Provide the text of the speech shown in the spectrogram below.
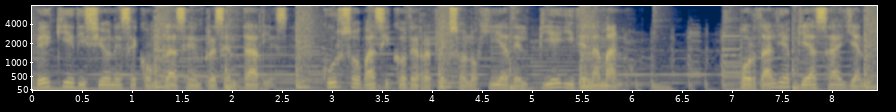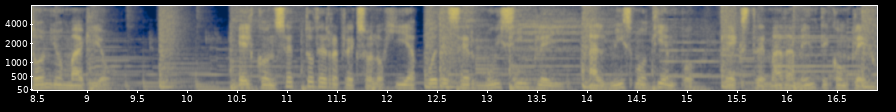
Becky Ediciones se complace en presentarles, curso básico de reflexología del pie y de la mano. Por Dalia Piazza y Antonio Maglio. El concepto de reflexología puede ser muy simple y, al mismo tiempo, extremadamente complejo.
